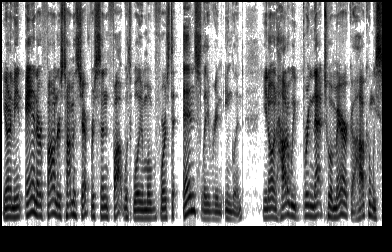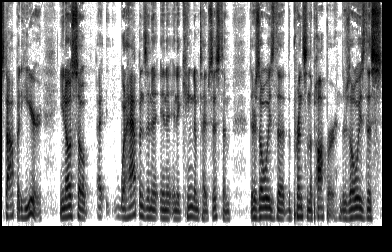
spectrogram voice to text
You know what I mean? And our founders, Thomas Jefferson, fought with William Wilberforce to end slavery in England. You know, and how do we bring that to America? How can we stop it here? You know, so uh, what happens in a, in a in a kingdom type system? There's always the the prince and the pauper. There's always this,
